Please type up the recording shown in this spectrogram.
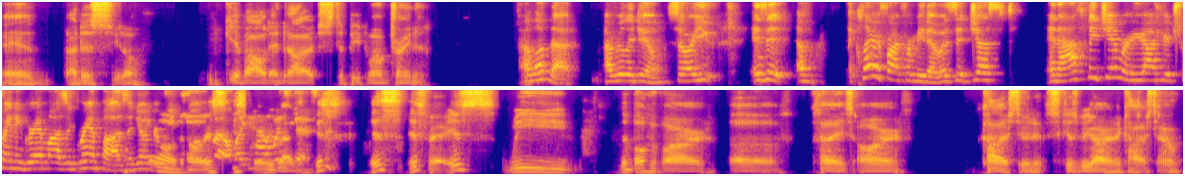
and I just you know give all that knowledge to people I'm training. I love that. I really do. So are you? Is it? Uh, clarify for me though. Is it just an athlete gym, or are you out here training grandmas and grandpas and younger oh, people? No, it's, well? like, how is this? It's it's it's fair. It's we the bulk of our uh, clients are college students because we are in a college town.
